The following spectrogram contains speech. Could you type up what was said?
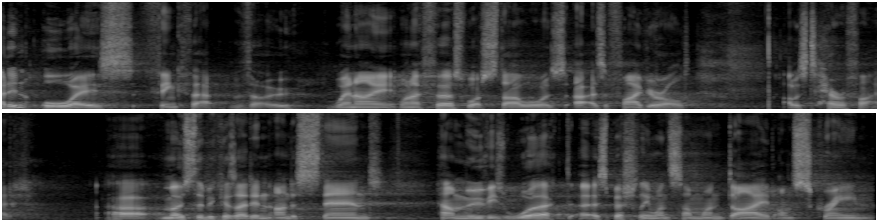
I didn't always think that, though. When I, when I first watched Star Wars uh, as a five year old, I was terrified, uh, mostly because I didn't understand how movies worked, especially when someone died on screen.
